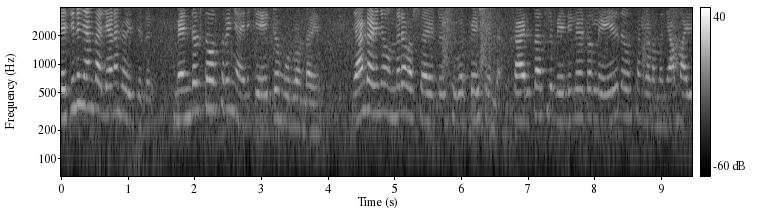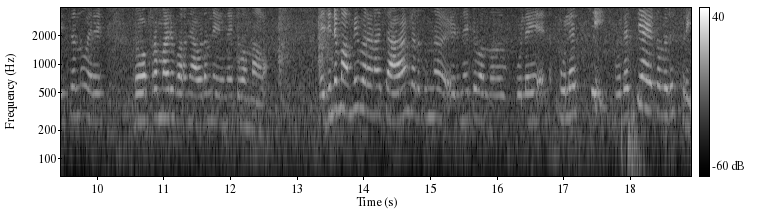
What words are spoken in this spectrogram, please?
ലജിനെ ഞാൻ കല്യാണം കഴിച്ചിട്ട് മെന്റൽ ടോർച്ചറിങ് എനിക്ക് ഏറ്റവും കൂടുതലുണ്ടായത്. ഞാൻ കഴിഞ്ഞ ഒന്നര വർഷമായിട്ട് ഷുഗർ പേഷ്യന്റ് കാരിത്താസിൽ വെന്റിലേറ്ററിൽ ഏഴ് ദിവസം കിടന്ന് ഞാൻ മരിച്ചെന്ന് വരെ ഡോക്ടർമാർ പറഞ്ഞ് അവിടെ നിന്ന് എഴുന്നേറ്റ് വന്ന ആളാണ് എജിന്റെ മമ്മി പറയണ ചാകാൻ കിടത്തുന്ന എഴുന്നേറ്റ് വന്നത് പുല പുലച്ചി പുലച്ചിയായിട്ടുള്ളൊരു സ്ത്രീ.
